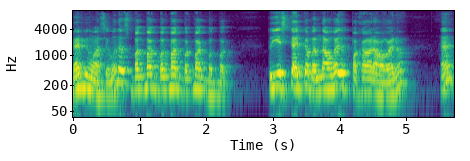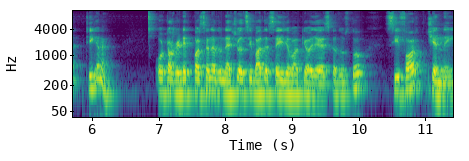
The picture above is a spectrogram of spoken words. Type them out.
मैं भी वहाँ से हूँ। मतलब bug bug bug bug bug bug bug bug तो ये इस टाइप का बंदा होगा जो पका रहा होगा ना? है? ठीक है ना? वो टॉकेटिव पर्सन है तो नेचुरल सी बात है। सही जवाब क्या हो जाएगा इसका, दोस्तों? सी फॉर चेन्नई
